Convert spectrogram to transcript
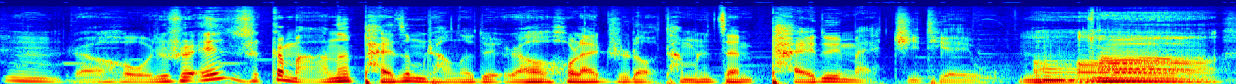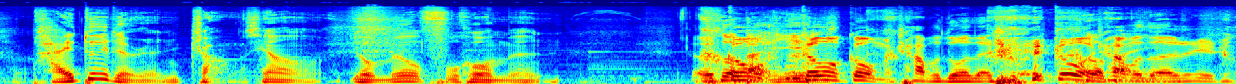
嗯然后我就说，哎，是干嘛呢？排这么长的队？然后后来知道他们是在排队买 GTA 五，嗯哦，排队的人长相有没有符合我们？呃，跟我刻板印象跟我跟我们差不多的，跟我差不多的这种，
